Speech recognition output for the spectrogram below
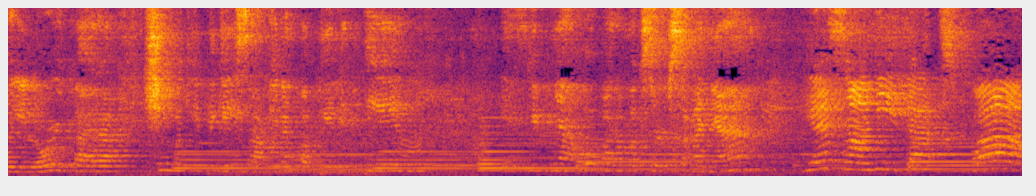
kay Lord para siya magbibigay sa akin ng ability. I-equip niya ako para mag-serve sa Kanya. Yes, honey, that's why.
